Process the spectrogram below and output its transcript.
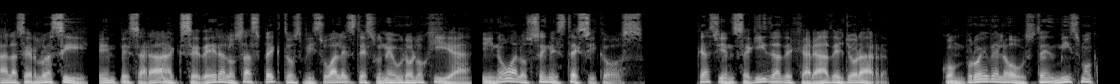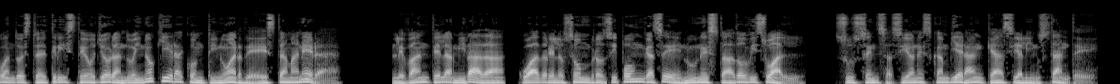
Al hacerlo así, empezará a acceder a los aspectos visuales de su neurología, y no a los senestésicos. Casi enseguida dejará de llorar. Compruébelo usted mismo cuando esté triste o llorando y no quiera continuar de esta manera. Levante la mirada, cuadre los hombros y póngase en un estado visual. Sus sensaciones cambiarán casi al instante.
